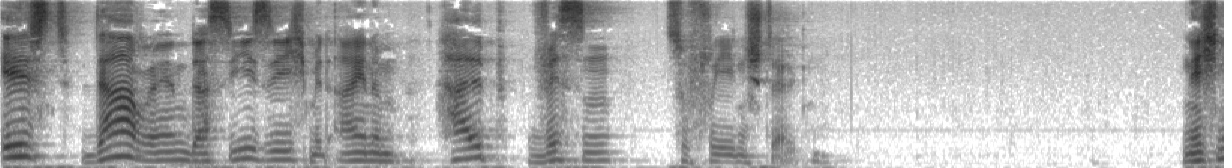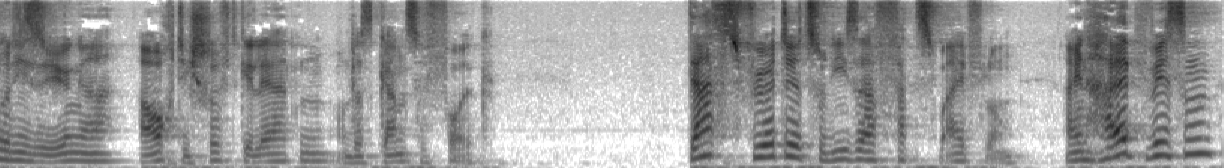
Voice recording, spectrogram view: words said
ist darin, dass sie sich mit einem Halbwissen zufriedenstellten. Nicht nur diese Jünger, auch die Schriftgelehrten und das ganze Volk. Das führte zu dieser Verzweiflung. Ein Halbwissen,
